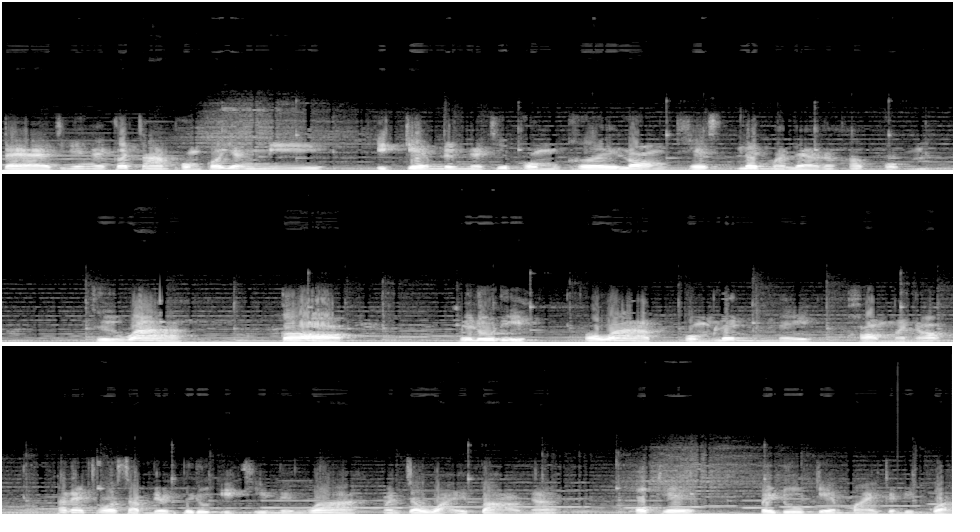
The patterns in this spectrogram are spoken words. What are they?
แต่ถึงยังไงก็ตามผมก็ยังมีอีกเกมหนึ่งเนี่ยที่ผมเคยลองเทสเล่นมาแล้วนะครับผม ถือว่าก็ไม่รู้ดิ เพราะว่าผมเล่นในคอมมาเนาะ ถ้าในโทรศัพท์เดี๋ยวไปดูอีกทีนึงว่ามันจะไหวเปล่านะ โอเค ไปดูเกมใหม่กันดีกว่า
